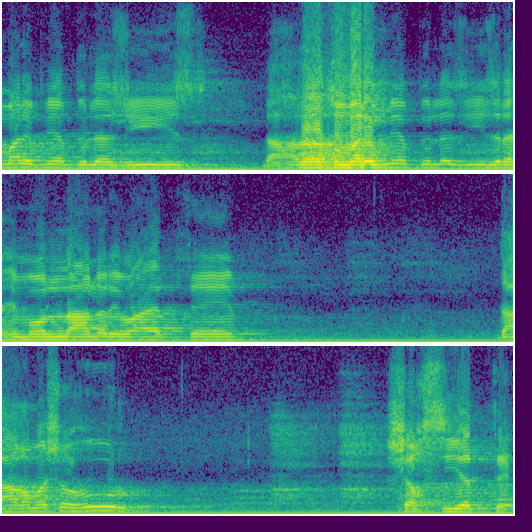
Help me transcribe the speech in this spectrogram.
عمر ابن عبد العزيز دا حضرت عمر ابن عبد العزيز رحم الله عنه روایت ته دا غ مشهور شخصیت ته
